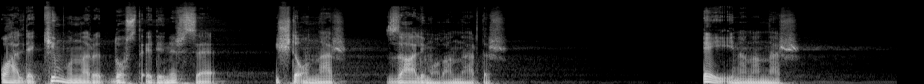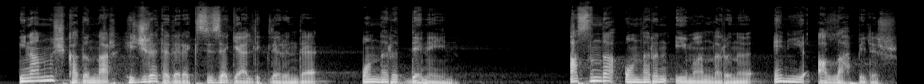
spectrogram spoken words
O halde kim onları dost edinirse, işte onlar zalim olanlardır. Ey inananlar! İnanmış kadınlar hicret ederek size geldiklerinde onları deneyin. Aslında onların imanlarını en iyi Allah bilir.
